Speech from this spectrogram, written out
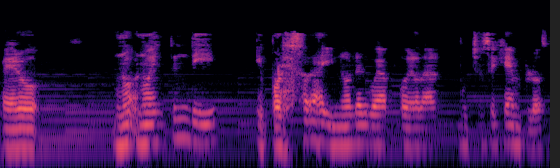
Pero no, no entendí y por eso de ahí no les voy a poder dar muchos ejemplos,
